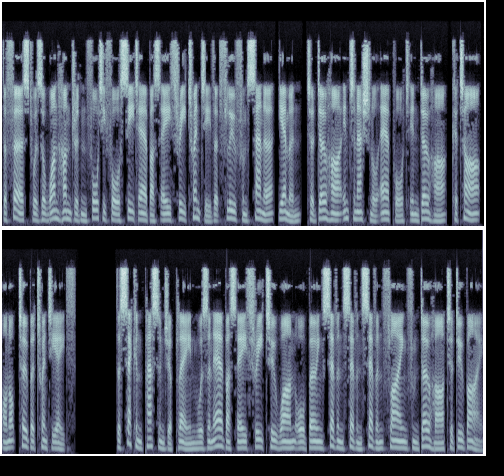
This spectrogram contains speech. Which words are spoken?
The first was a 144-seat Airbus A320 that flew from Sana'a, Yemen, to Doha International Airport in Doha, Qatar, on October 28. The second passenger plane was an Airbus A321 or Boeing 777 flying from Doha to Dubai.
